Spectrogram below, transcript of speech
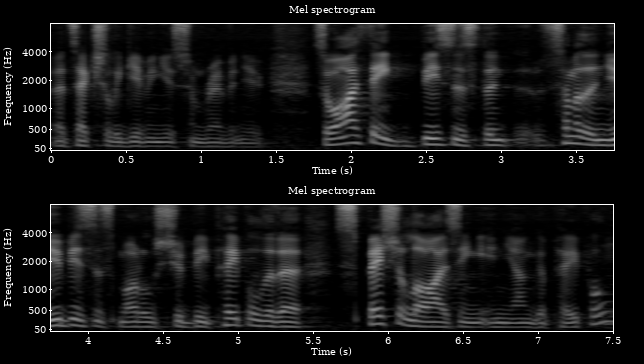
that's actually giving you some revenue. So I think business, the, some of the new business models should be people that are specialising in younger people,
